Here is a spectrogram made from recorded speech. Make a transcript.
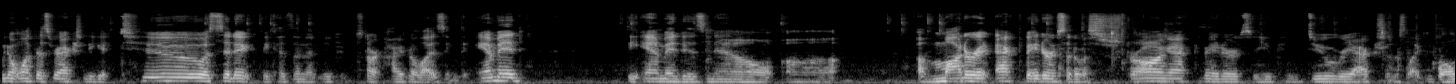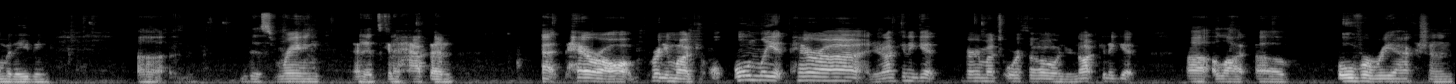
We don't want this reaction to get too acidic because then it, you could start hydrolyzing the amide. The amide is now uh, a moderate activator instead of a strong activator, so you can do reactions like brominating uh, this ring, and it's going to happen at para, pretty much only at para, and you're not going to get very much ortho, and you're not going to get uh, a lot of overreaction.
